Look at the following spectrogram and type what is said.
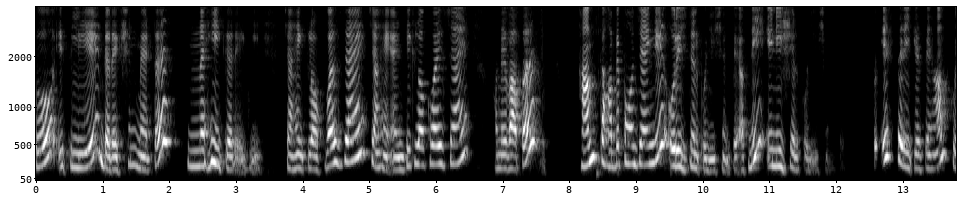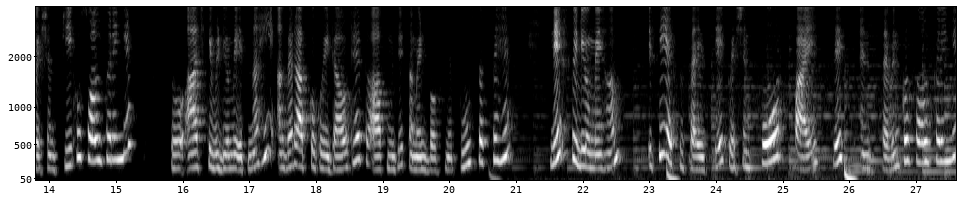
So इसलिए डायरेक्शन मैटर नहीं करेगी। चाहे क्लॉकवाइज जाए चाहे एंटी क्लॉकवाइज जाए हमें वापस हम कहाँ पे पहुँच जाएँगे? ओरिजिनल पोजीशन पे अपनी इनिशियल पोजीशन पे। सो so, इस तरीके से हम क्वेश्चन थ्री को सॉल्व करेंगे। सो so, आज के वीडियो में इतना ही। अगर आपको कोई डाउट है तो आप मुझे कमेंट बॉक्स में पूछ सकते हैं। नेक्स्ट वीडियो में हम इसी एक्सरसाइज के question four five six and seven को सॉल्व करेंगे.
